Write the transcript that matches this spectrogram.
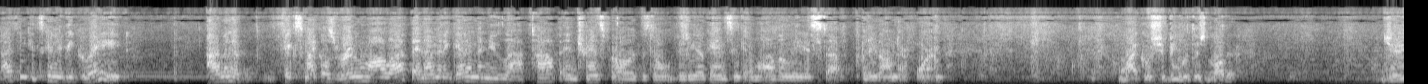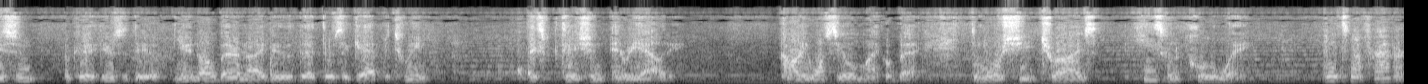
I think it's going to be great. I'm going to fix Michael's room all up, and I'm going to get him a new laptop and transfer all of his old video games and get him all the latest stuff, put it on there for him. Michael should be with his mother. Jason, okay, here's the deal. You know better than I do that there's a gap between expectation and reality. Carly wants the old Michael back. The more she tries, he's going to pull away. And it's not forever,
